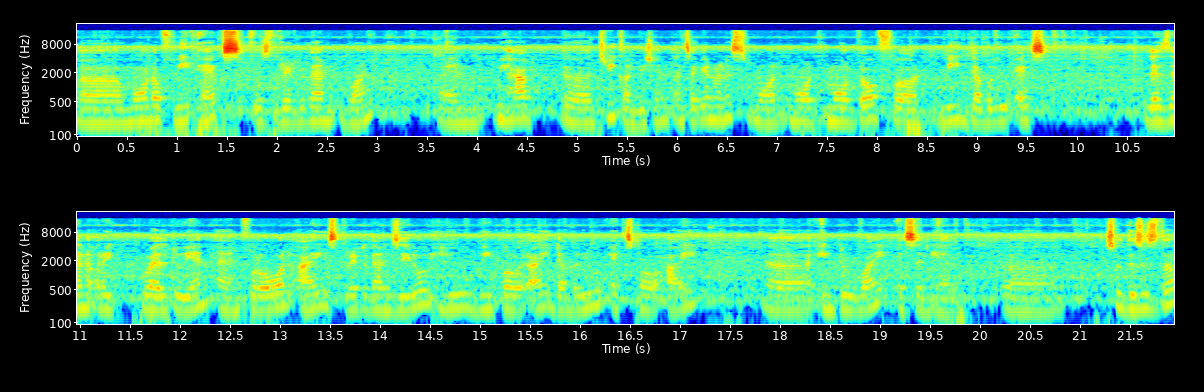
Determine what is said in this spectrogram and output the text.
uh, mod of vx is greater than 1 and we have uh, three condition and second one is mod mod mod of uh, less than or equal to n and for all i is greater than 0 u v power i w x power i uh, into y is in l. Uh, so this is the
